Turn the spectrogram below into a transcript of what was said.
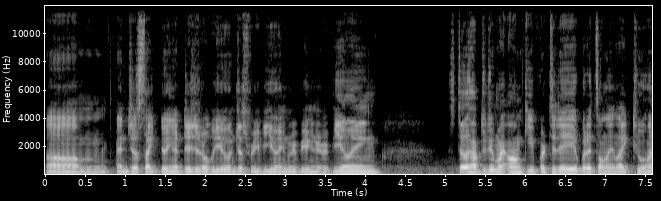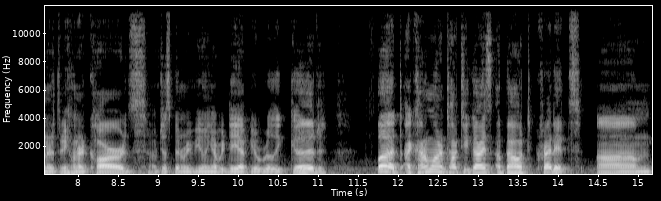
um, and just like doing a digital view and just reviewing, reviewing, reviewing. Still have to do my Anki for today, but it's only like 200, 300 cards. I've just been reviewing every day. I feel really good. But I kind of want to talk to you guys about credit. Um,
